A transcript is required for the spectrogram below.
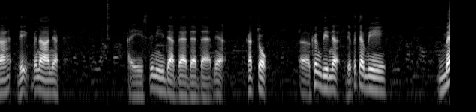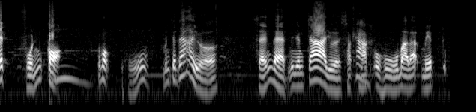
นะ ดิกไม่นานเนี่ยไอ้ที่มีแดดแดดแดดแดดเนี่ยกระจกเอ่อเครื่องบินเนี่ยเดี๋ยวก็จะมีเม็ดฝนเกาะก็บอกโอ้โหมันจะได้เหรอแสงแดดมันยังจ้าอยู่เลยสักค่ะพักโอ้โหมาแล้วเม็ดปุ๊บ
